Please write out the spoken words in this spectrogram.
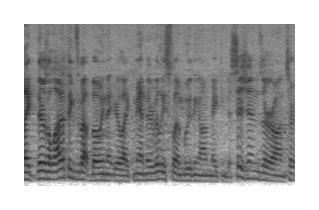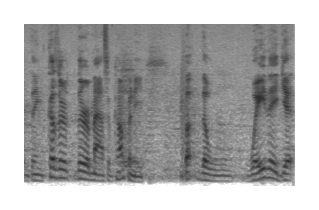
like, there's a lot of things about Boeing that you're like, man, they're really slow moving on making decisions or on certain things because they're, they're a massive company. But the way they get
